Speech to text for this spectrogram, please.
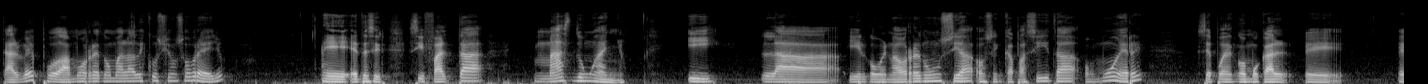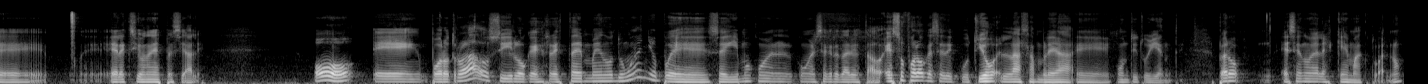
tal vez podamos retomar la discusión sobre ello. Es decir, si falta más de un año y, la, y el gobernador renuncia o se incapacita o muere, se pueden convocar eh, eh, elecciones especiales. O, eh, por otro lado, si lo que resta es menos de un año, pues seguimos con el, con el secretario de Estado. Eso fue lo que se discutió en la Asamblea eh, Constituyente. Pero ese no es el esquema actual, ¿no?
